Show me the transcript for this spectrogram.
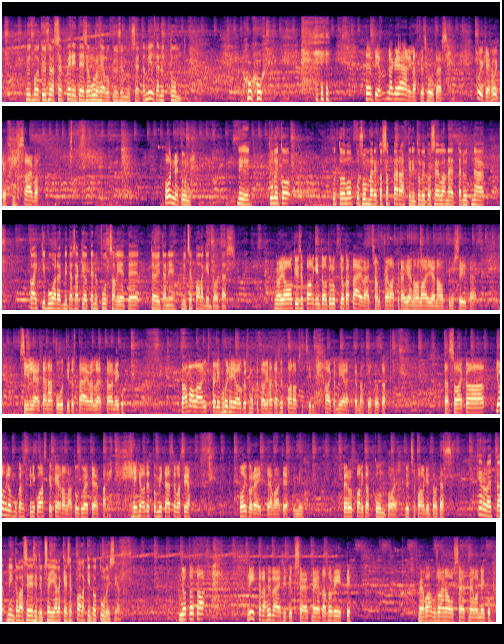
nyt voi kysyä sen perinteisen urheilukysymyksen, että miltä nyt tuntuu? Huhhuh. en tiedä, näköjään ääni lähti huutaessa. Oikein, oikein fiilis, aivan. Onnen tunne. Niin, tuliko, kun tuo loppusummeri tuossa pärähti, niin tuliko sellainen, että nyt nämä kaikki vuodet, mitä säkin oot tehnyt futsali eteen töitä, niin nyt se palkinto on tässä? No joo, kyllä se palkinto on tullut joka päivä, että saanut pelaa tätä hienoa lajia ja nauttinut siitä. Että silleen tänään puhuttiin tuossa päivällä, että on niinku tavallaan yksi peli muiden joukossa, mutta olihan tässä nyt panokset sille aika mielettömät. Ja tota, tässä on aika johdonmukaisesti niin kuin askel kerrallaan tultu eteenpäin. Et Ei ole otettu mitään sellaisia oikoreittejä, vaan tehty niin kuin peruspalikat kuntoon ja nyt se palkinto on tässä. Kerro, että minkälaisen esityksen jälkeen se palkinto tuli sieltä? No tota, riittävän hyvä esitykseen, että meidän taso riitti. Meidän vahvuus on aina ollut se, että meillä on niinku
